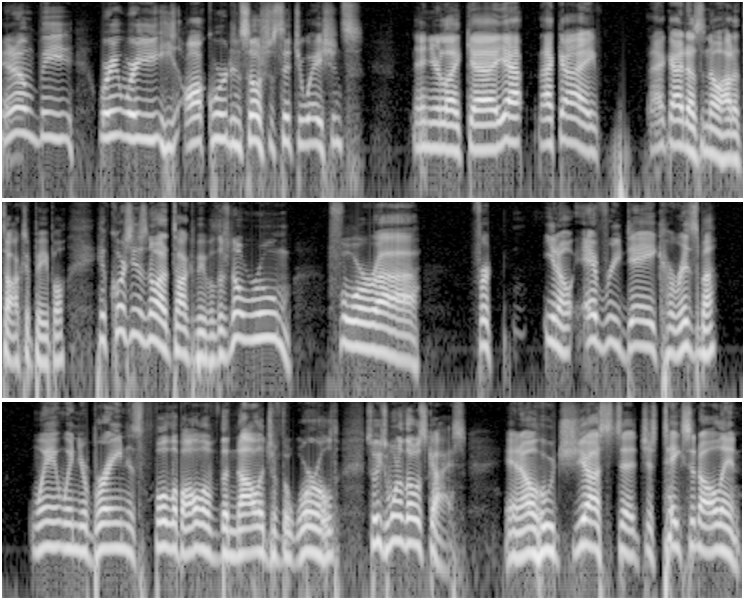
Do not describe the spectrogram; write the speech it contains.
You know, be where where you, he's awkward in social situations, and you're like, uh, yeah, that guy, that guy doesn't know how to talk to people. Of course, he doesn't know how to talk to people. There's no room for uh, for you know everyday charisma when when your brain is full of all of the knowledge of the world. So he's one of those guys you know, who just uh, just takes it all in.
